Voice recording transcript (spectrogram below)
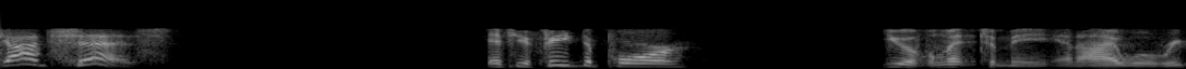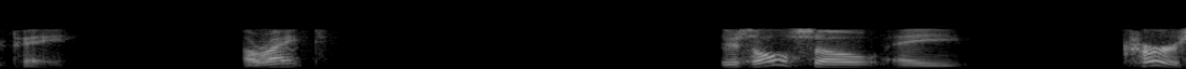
God says, if you feed the poor, you have lent to me, and I will repay. All right? There's also a curse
